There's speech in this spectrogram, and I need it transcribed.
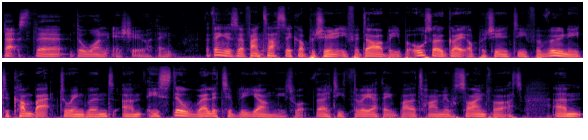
that's the the one issue I think. I think it's a fantastic opportunity for Derby, but also a great opportunity for Rooney to come back to England. Um, he's still relatively young. He's what 33, I think, by the time he'll sign for us. Um,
